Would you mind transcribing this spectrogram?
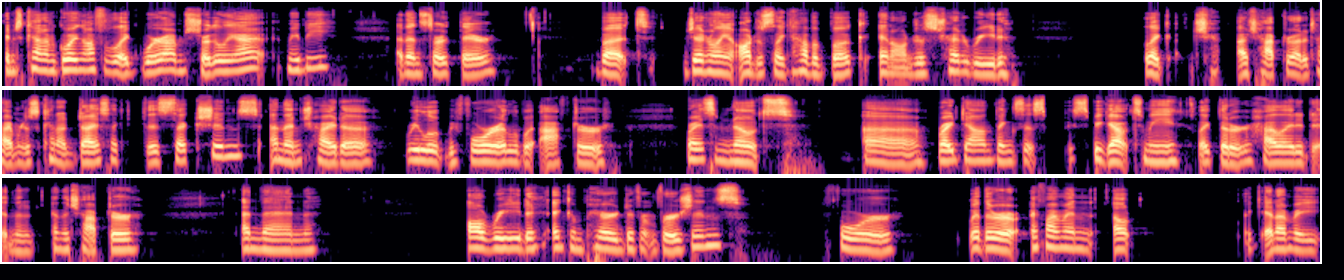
and just kind of going off of like where i'm struggling at maybe and then start there but generally i'll just like have a book and i'll just try to read like ch- a chapter at a time and just kind of dissect the sections and then try to little before a little bit after write some notes uh write down things that sp- speak out to me like that are highlighted in the in the chapter. And then i'll read and compare different versions for whether if i'm in L- like NIV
